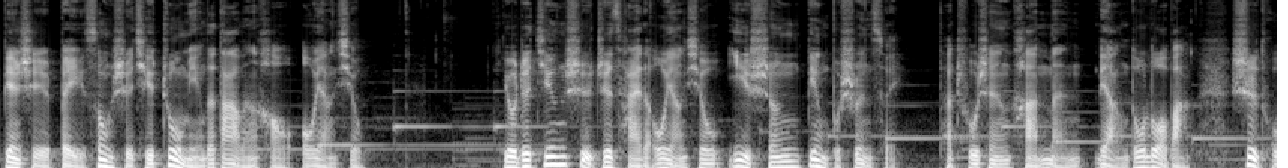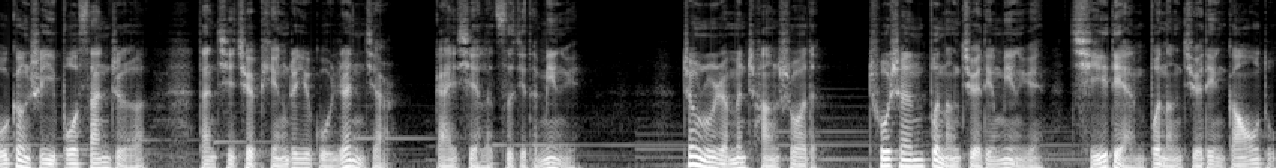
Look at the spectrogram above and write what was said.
便是北宋时期著名的大文豪欧阳修。有着经世之才的欧阳修一生并不顺遂，他出身寒门，两度落榜，仕途更是一波三折，但其却凭着一股韧劲儿，改写了自己的命运。正如人们常说的，出身不能决定命运，起点不能决定高度。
